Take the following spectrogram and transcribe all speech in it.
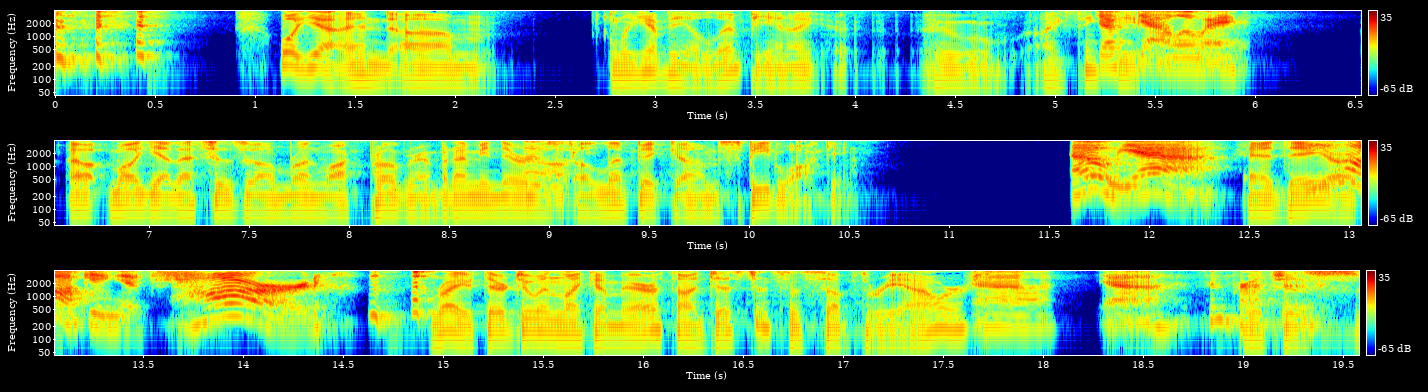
well, yeah. And um, we have the Olympian I, who I think. Jeff he- Galloway. Oh, well, yeah, that's his um, run walk program. But I mean, there is Oh, okay. Olympic um, speed walking. Oh yeah. And they Speed are walking is hard. right. They're doing like a marathon distance in sub three hours, Yeah, yeah, it's impressive. which is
